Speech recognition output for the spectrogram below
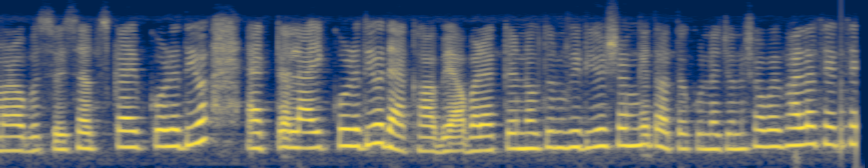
আমার অবশ্যই সাবস্ক্রাইব করে দিও, একটা লাইক করে দিও, দেখা হবে আবার একটা নতুন ভিডিওর সঙ্গে। ততক্ষণের জন্য সবাই ভালো থেকে।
